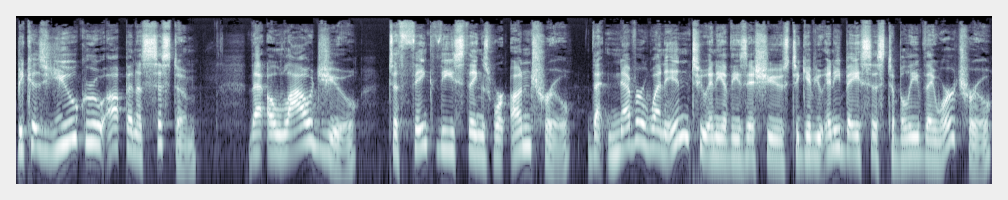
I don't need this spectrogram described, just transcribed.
because you grew up in a system that allowed you to think these things were untrue that never went into any of these issues to give you any basis to believe they were true,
